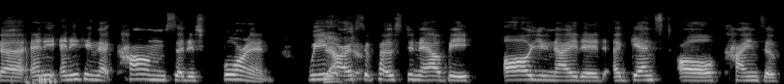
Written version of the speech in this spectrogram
the any anything that comes that is foreign. We yeah, are yeah. supposed to now be all united against all kinds of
